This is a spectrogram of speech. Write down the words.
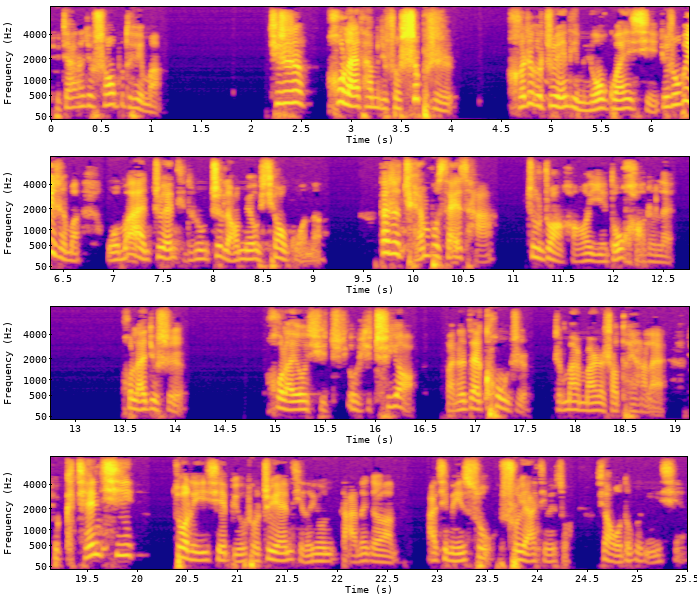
就加上就烧不退嘛。其实后来他们就说，是不是和这个支原体没有关系？就是为什么我们按支原体的这种治疗没有效果呢？但是全部筛查症状好像也都好着嘞。后来就是后来又去又去吃药，反正在控制，这慢慢的烧退下来，就前期。做了一些，比如说支原体的，用打那个阿奇霉素，输液阿奇霉素，效果都不明显。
